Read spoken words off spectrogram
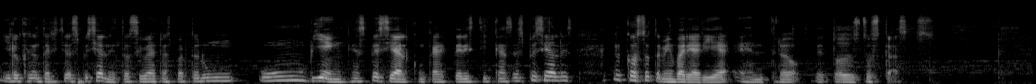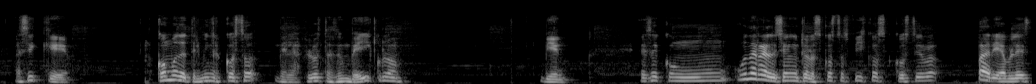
y lo que son tarifas especiales. Entonces, si voy a transportar un, un bien especial con características especiales, el costo también variaría entre de todos estos casos. Así que, ¿cómo determina el costo de la flota de un vehículo? Bien, es con una relación entre los costos fijos y costos variables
